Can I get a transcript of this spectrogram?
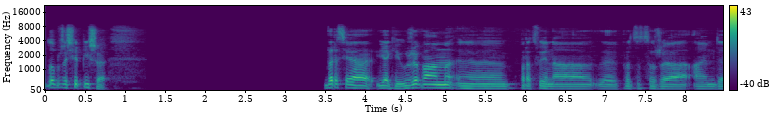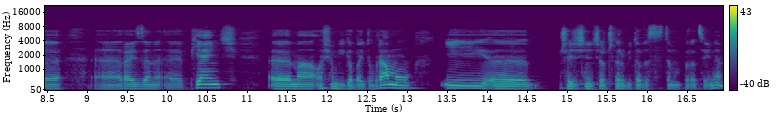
dobrze się pisze. Wersja, jakiej używam, e, pracuje na procesorze AMD Ryzen 5, ma 8 GB RAMu i 64-bitowy system operacyjny.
